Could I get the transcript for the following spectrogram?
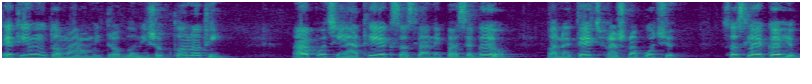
તેથી હું તમારો મિત્ર બની શકતો નથી. આ પછી હાથી એક સસલાની પાસે ગયો અને તે જ પ્રશ્ન પૂછ્યો. સસલાએ કહ્યું,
